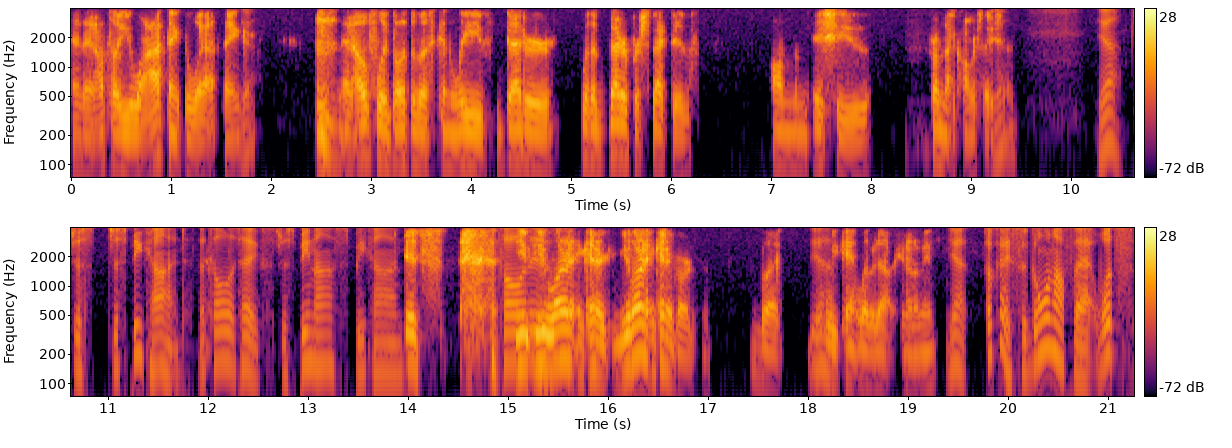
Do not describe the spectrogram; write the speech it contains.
and then I'll tell you why I think the way I think, Yeah. and hopefully both of us can leave better with a better perspective on the issue from that conversation. yeah, just just be kind. That's all it takes. Just be nice, be kind. It's That's all you, it you learn it in kinder you learn it in kindergarten, but Yeah. we can't live it out. You know what I mean? Yeah. Okay, so going off that, what's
